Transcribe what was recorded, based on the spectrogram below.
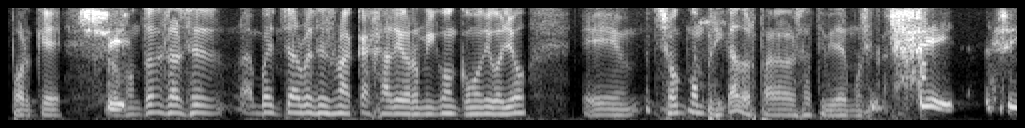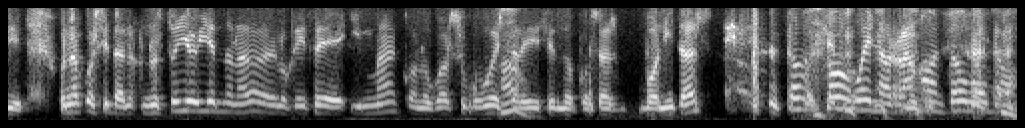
porque los frontones al ser muchas veces una caja de hormigón, como digo yo, eh, son complicados para las actividades musicales. Sí, sí. Una cosita, no, estoy oyendo nada de lo que dice Inma, con lo cual supongo que estaré ah. diciendo cosas bonitas. Todo, bueno, Ramón, todo bueno.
